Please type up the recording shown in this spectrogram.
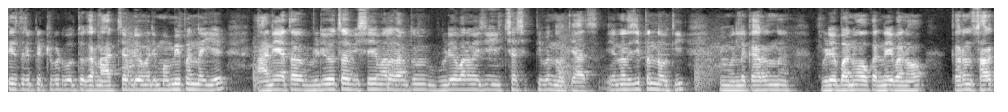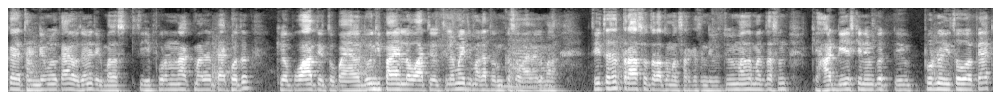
तेच रिपीट रिपीट बोलतो कारण आजच्या व्हिडिओमध्ये मम्मी पण नाही आहे आणि आता व्हिडिओचा विषय मला सांगतो व्हिडिओ बनवायची इच्छाशक्ती पण नव्हती. आज एनर्जी पण नव्हती. मी म्हणलं कारण व्हिडिओ बनवावं का नाही बनवावं? कारण सारखं थंडीमुळे काय होतं माहिती मला हे पूर्ण नाक माझं पॅक होतं किंवा वात येतो पायाला. दोन्ही पायांना वात येतो. तिला माहिती मग आता कसं व्हायला लागलं मला. ते तसा त्रास होत राहतो मला सारखं संधी तुम्ही मला म्हणत असून की हा डी एस के नेमकं पूर्ण इथं पॅक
